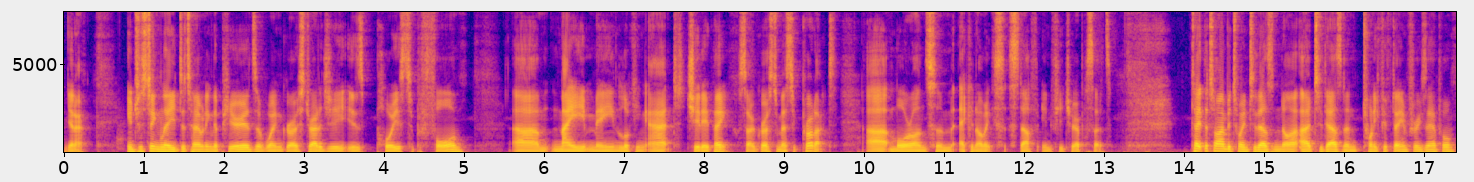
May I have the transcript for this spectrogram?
you know, interestingly, determining the periods of when growth strategy is poised to perform um, may mean looking at GDP, so gross domestic product. Uh, more on some economics stuff in future episodes. Take the time between 2009, uh, 2000 and 2015, for example,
